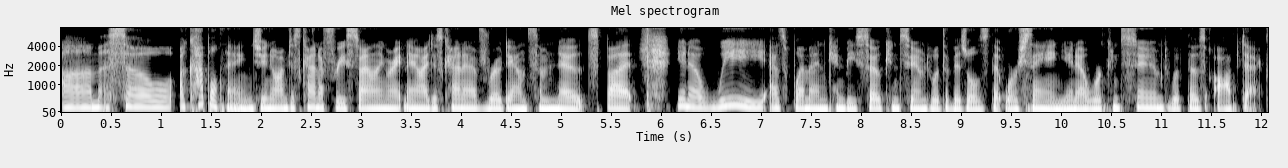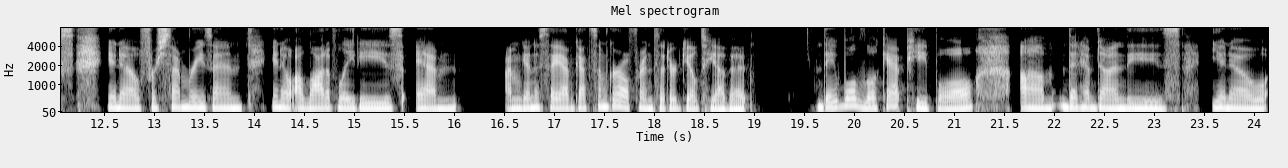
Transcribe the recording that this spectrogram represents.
Um, so, a couple things, you know, I'm just kind of freestyling right now. I just kind of wrote down some notes, but, you know, we as women can be so consumed with the visuals that we're seeing, you know, we're consumed with those optics. You know, for some reason, you know, a lot of ladies, and I'm going to say I've got some girlfriends that are guilty of it they will look at people um, that have done these, you know,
